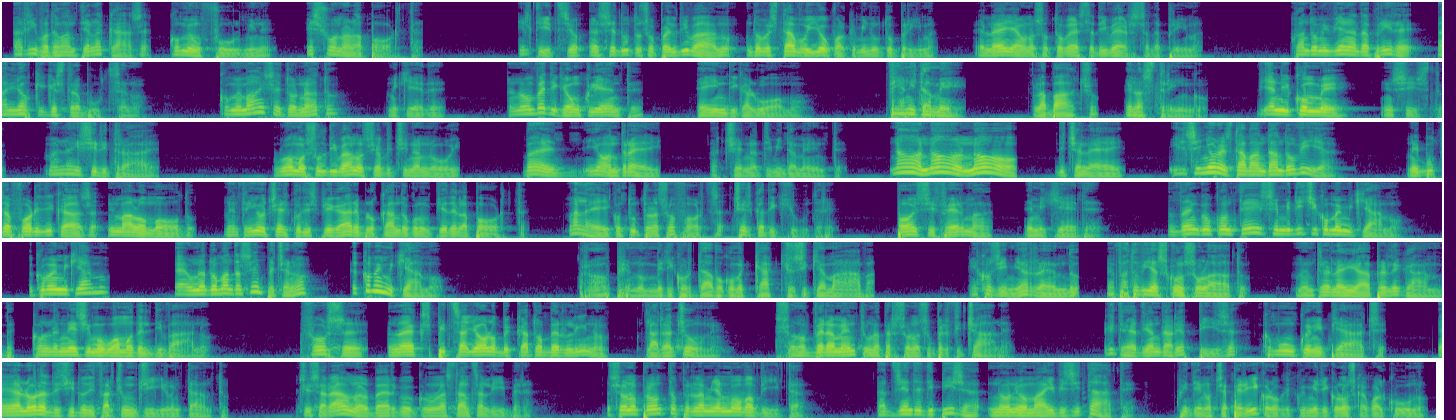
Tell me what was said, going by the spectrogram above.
Arrivo davanti alla casa come un fulmine e suono alla porta. Il tizio è seduto sopra il divano dove stavo io qualche minuto prima e lei ha una sottoveste diversa da prima. Quando mi viene ad aprire ha gli occhi che strabuzzano. Come mai sei tornato? mi chiede. Non vedi che ho un cliente? E indica l'uomo. Vieni da me. La bacio e la stringo. Vieni con me, insisto ma lei si ritrae. L'uomo sul divano si avvicina a noi. Beh, io andrei, accenna timidamente. No, no, no, dice lei. Il signore stava andando via. Mi butta fuori di casa in malo modo, mentre io cerco di spiegare bloccando con un piede la porta. Ma lei, con tutta la sua forza, cerca di chiudere. Poi si ferma e mi chiede: Vengo con te se mi dici come mi chiamo. Come mi chiamo? È una domanda semplice, no? E come mi chiamo? Proprio non mi ricordavo come cacchio si chiamava. E così mi arrendo e vado via sconsolato, mentre lei apre le gambe con l'ennesimo uomo del divano. Forse l'ex pizzaiolo beccato a Berlino ha ragione. Sono veramente una persona superficiale. L'idea di andare a Pisa comunque mi piace e allora decido di farci un giro intanto. Ci sarà un albergo con una stanza libera. Sono pronto per la mia nuova vita. Aziende di Pisa non ne ho mai visitate, quindi non c'è pericolo che qui mi riconosca qualcuno.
